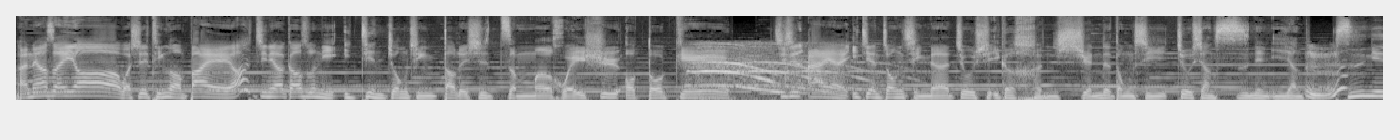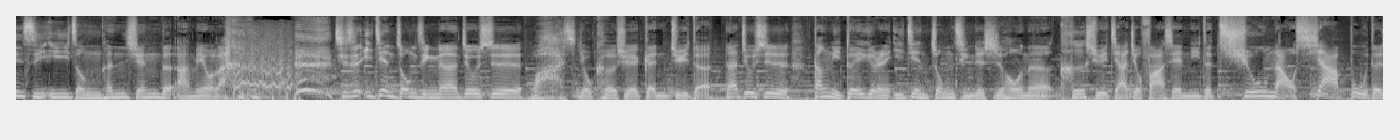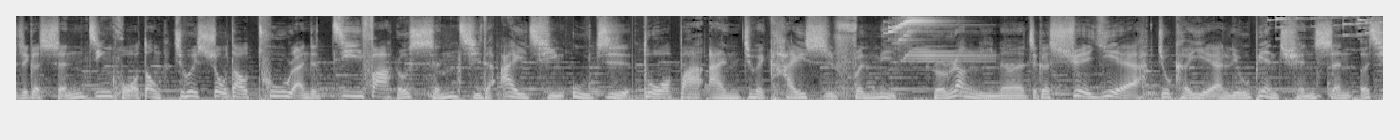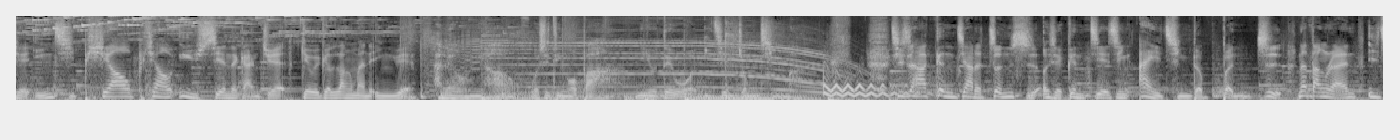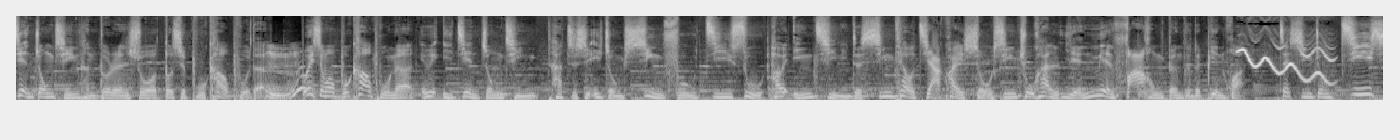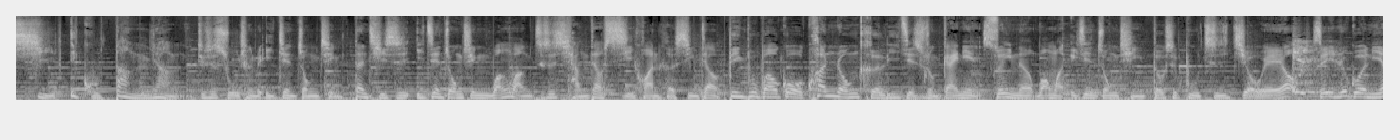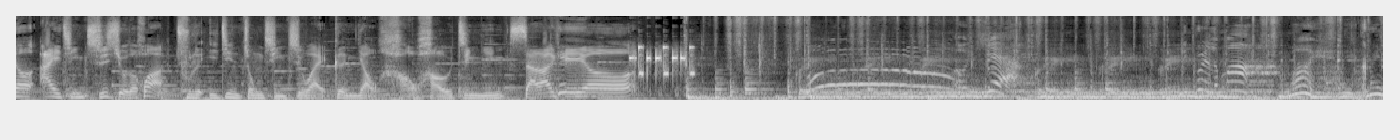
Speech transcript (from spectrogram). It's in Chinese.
安妞塞哟，我是听我爸哦，今天要告诉你一见钟情到底是怎么回事哦，多给。其实，哎呀，一见钟情呢，就是一个很玄的东西，就像思念一样，思念是一种很玄的啊，没有啦。其实一见钟情呢，就是哇，有科学根据的，那就是当你对一个人一见钟情的时候呢，科学家就发现你的丘脑下部的这个神经活动就会受到突然的激发，然后神奇的爱情物质多巴胺就会开始分泌，然后让你呢这个血液啊就可以流遍全身，而且引起飘飘欲仙的感觉。给我一个浪漫的音乐，Hello，你好，我是丁欧巴。你有对我一见钟情吗？其实它更加的真实，而且更接近爱情的本质。那当然，一见钟情，很多人说都是不靠谱的。为什么不靠谱呢？因为一见钟情，它只是一种幸福激素，它会引起你的心跳加快、手心出汗、颜面发红等等的变化。在心中激起一股荡漾，就是俗称的一见钟情。但其实一见钟情往往只是强调喜欢和心跳，并不包括宽容和理解这种概念。所以呢，往往一见钟情都是不持久哎哦。所以如果你要爱情持久的话，除了一见钟情之外，更要好好经营撒拉 K 哦。Oh yeah，你跪了吗？My。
